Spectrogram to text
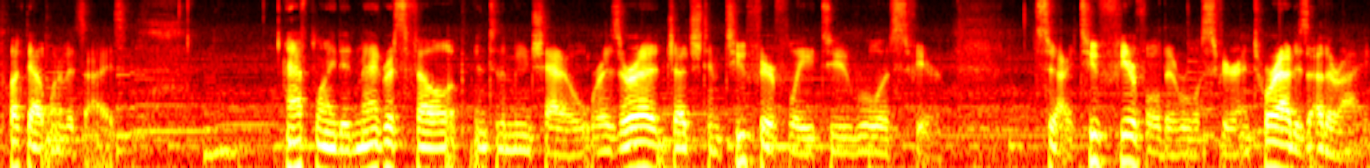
plucked out one of its eyes. Half blinded, Magrus fell into the moon shadow, where Azura judged him too fearfully to rule a sphere. Sorry, too fearful to rule a sphere, and tore out his other eye,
